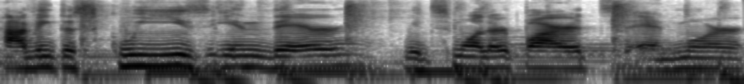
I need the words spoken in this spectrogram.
having to squeeze in there with smaller parts and more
